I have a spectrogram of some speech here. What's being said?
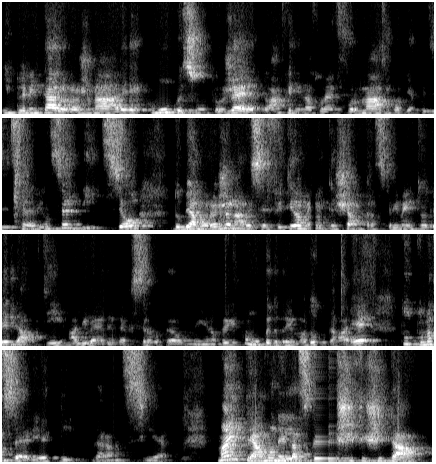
implementare o ragionare comunque su un progetto anche di natura informatica o di acquisizione di un servizio, dobbiamo ragionare se effettivamente c'è un trasferimento dei dati a livello extraeuropeo o meno, perché comunque dovremmo adottare tutta una serie di garanzie. Ma entriamo nella specificità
